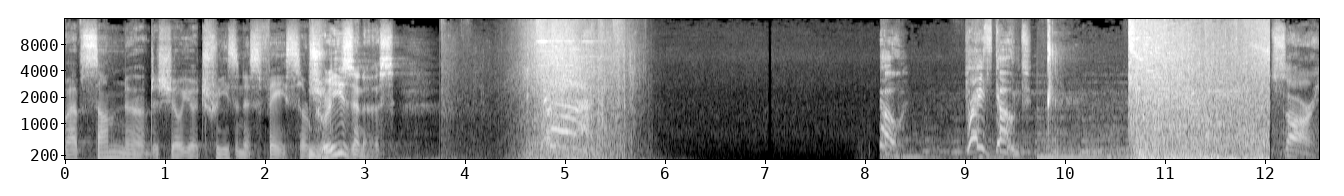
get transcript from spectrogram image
have some nerve to show your treasonous face around. Treasonous? No! Please don't! Sorry.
